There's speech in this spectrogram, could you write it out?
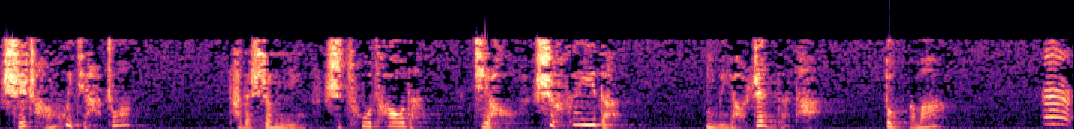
时常会假装，它的声音是粗糙的，脚是黑的，你们要认得它，懂了吗？嗯。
